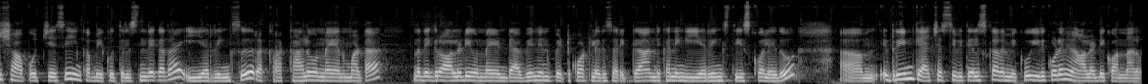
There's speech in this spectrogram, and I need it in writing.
నెక్స్ట్ షాప్ వచ్చేసి ఇంకా మీకు తెలిసిందే కదా ఇయర్ రింగ్స్ రకరకాలు ఉన్నాయన్నమాట. నా దగ్గర ఆల్రెడీ ఉన్నాయండి అవే నేను పెట్టుకోవట్లేదు సరిగ్గా అందుకని ఇంక ఇయర్ రింగ్స్ తీసుకోలేదు. డ్రీమ్ క్యాచర్స్ ఇవి తెలుసు కదా మీకు ఇది కూడా నేను ఆల్రెడీ కొన్నాను.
